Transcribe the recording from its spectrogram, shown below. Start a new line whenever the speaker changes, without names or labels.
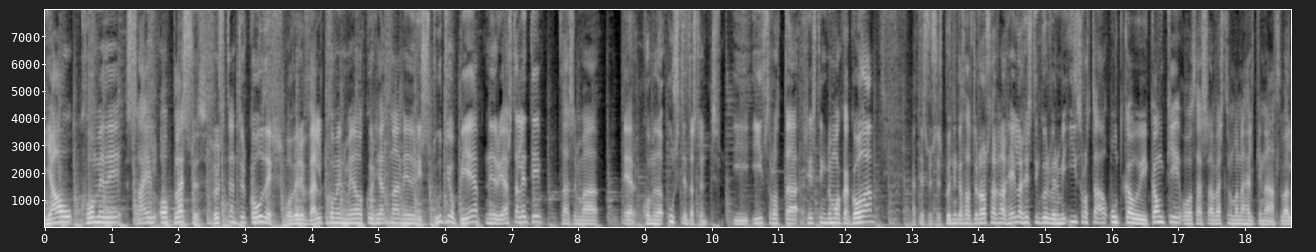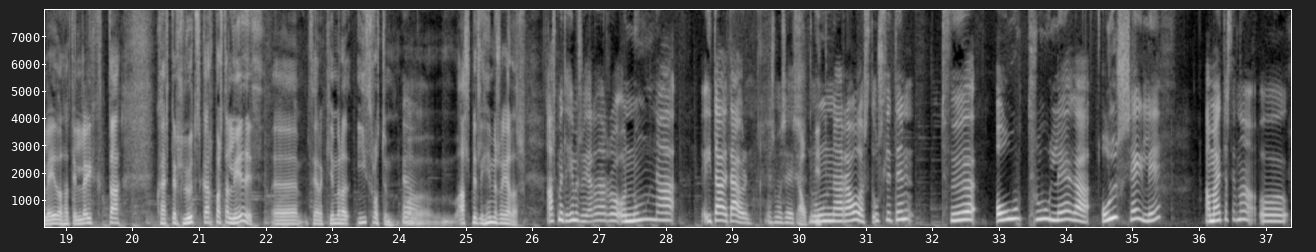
Já, komiði sæl og blessuð, hlustendur góðir og verið velkomin með okkur hérna niður í Studio B, niður í efstaleiti, það sem að er komið að ústildastund í Íþrótta hristingnum okkar góða. Þetta er svona spurningaþáttur rásæðarnar heilarhistingur, við erum í Íþrótta útgáðu í gangi og þessa vestunumannahelgina ætlum að leiða það til leikta hvert er hlut skarpasta liðið uh, þegar kemur að Íþróttum, allt millir himmis og hérðar.
Allt millir himmis og hérðar og, og núna í dag er dagurinn, eins og maður segir. Já, Núna ráðast úslitinn tvö ótrúlega ólsegli að mætast hérna og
